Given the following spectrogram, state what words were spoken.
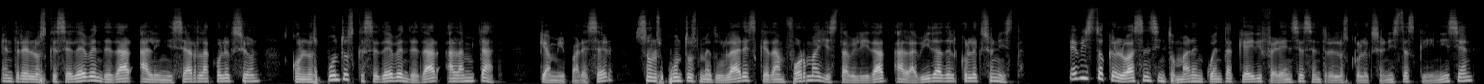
entre los que se deben de dar al iniciar la colección con los puntos que se deben de dar a la mitad que a mi parecer son los puntos medulares que dan forma y estabilidad a la vida del coleccionista. He visto que lo hacen sin tomar en cuenta que hay diferencias entre los coleccionistas que inician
